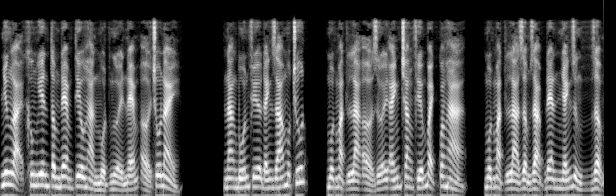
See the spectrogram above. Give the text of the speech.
nhưng lại không yên tâm đem tiêu hàn một người ném ở chỗ này. Nàng bốn phía đánh giá một chút, một mặt là ở dưới ánh trăng phía bạch quang hà, một mặt là rậm rạp đen nhánh rừng rậm,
